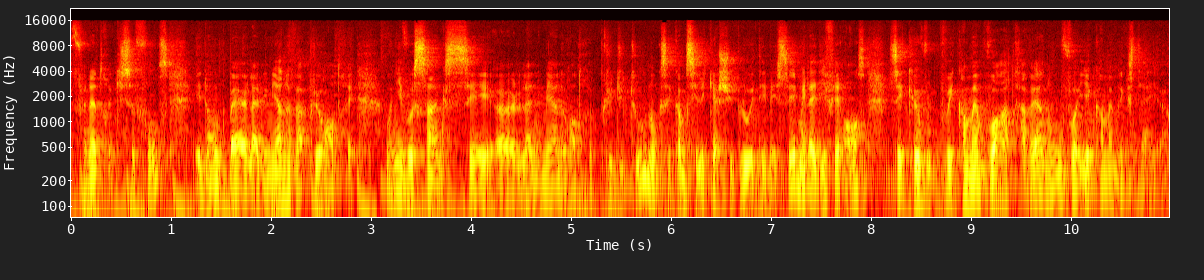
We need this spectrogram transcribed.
fenêtre qui se fonce, et donc ben, la lumière ne va plus rentrer. Au niveau 5, c'est la lumière ne rentre plus du tout, donc c'est comme si les cachets bleus étaient baissés, mais la différence, c'est que vous pouvez quand même voir à travers, donc vous voyez quand même l'extérieur.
